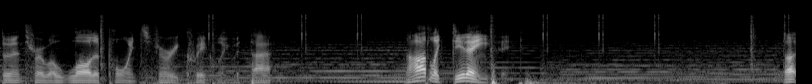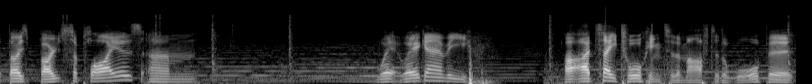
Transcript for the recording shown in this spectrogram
burnt through a lot of points very quickly with that. I hardly did anything. Th those boat suppliers, um... We're, we're gonna be... I'd say talking to them after the war, but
